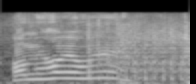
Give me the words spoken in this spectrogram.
后面后面后面。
